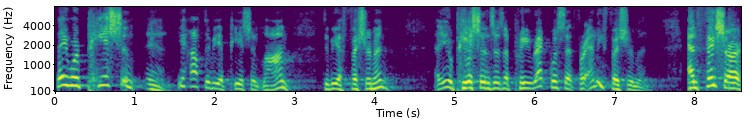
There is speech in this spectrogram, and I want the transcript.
They were patient men. You have to be a patient man to be a fisherman. Patience is a prerequisite for any fisherman. And fish are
